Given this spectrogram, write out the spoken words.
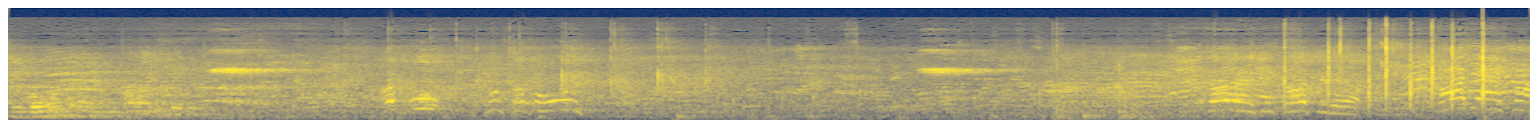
Simone og Hold bro! Nu stop på hovedet! Sådan, det er godt det der. godt Jasper.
